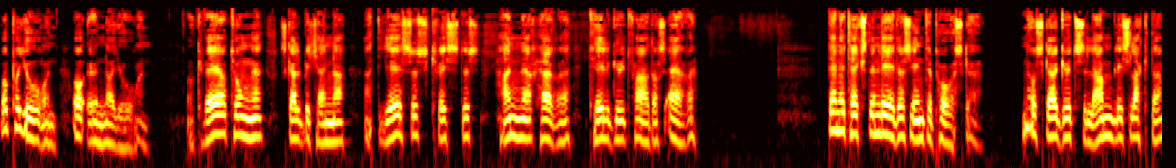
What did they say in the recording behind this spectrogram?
og på jorden og under jorden og hver tunge skal bekjenne at Jesus Kristus, Han er Herre til Gud Faders ære. Denne teksten leder oss inn til påske. Nå skal Guds lam bli slakta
